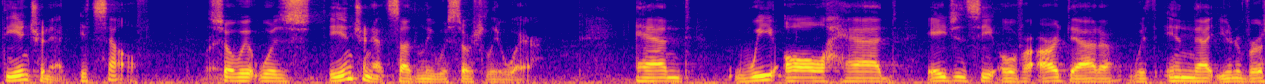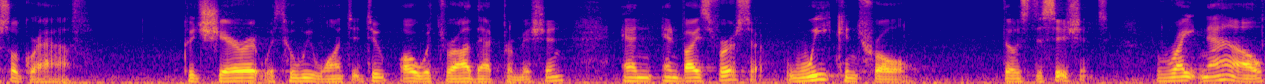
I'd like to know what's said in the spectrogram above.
the internet itself. Right. So it was, the internet suddenly was socially aware. And we all had agency over our data within that universal graph, could share it with who we wanted to or withdraw that permission, and, and vice versa. We control those decisions. Right now,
